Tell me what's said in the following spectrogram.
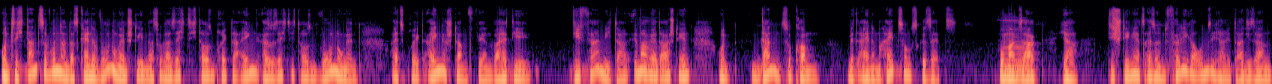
Und sich dann zu wundern, dass keine Wohnungen entstehen, dass sogar 60.000 Projekte, ein, also 60.000 Wohnungen als Projekt eingestampft werden, weil halt die, die Vermieter immer mhm. mehr dastehen und dann zu kommen mit einem Heizungsgesetz, wo mhm. man sagt, ja, die stehen jetzt also in völliger Unsicherheit da, die sagen,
